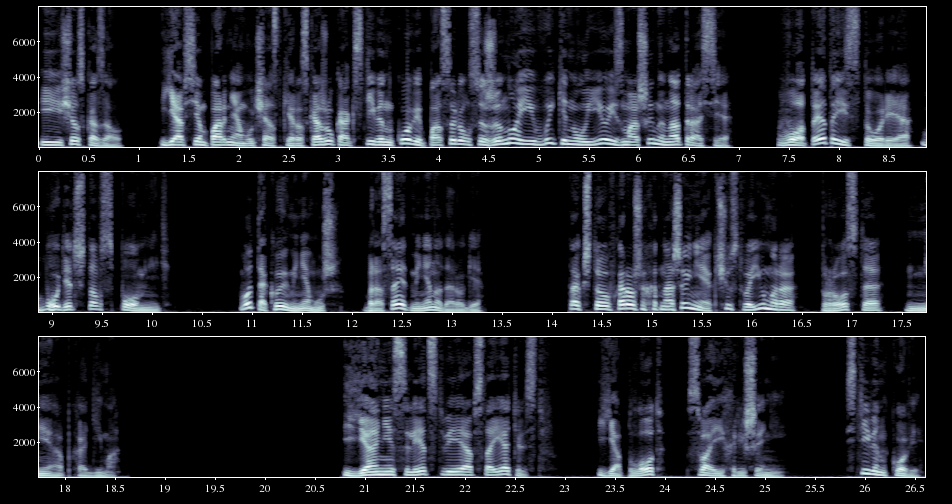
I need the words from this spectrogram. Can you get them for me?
И еще сказал, я всем парням в участке расскажу, как Стивен Кови поссорился с женой и выкинул ее из машины на трассе. Вот эта история, будет что вспомнить. Вот такой у меня муж, бросает меня на дороге. Так что в хороших отношениях чувство юмора просто необходимо. Я не следствие обстоятельств. Я плод своих решений. Стивен Кови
